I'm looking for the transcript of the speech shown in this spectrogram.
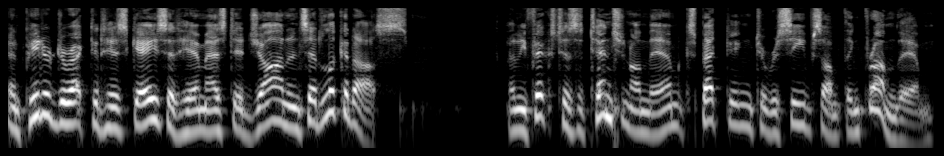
And Peter directed his gaze at him, as did John, and said, Look at us. And he fixed his attention on them, expecting to receive something from them.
